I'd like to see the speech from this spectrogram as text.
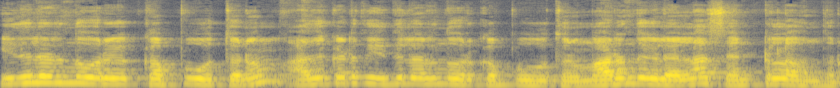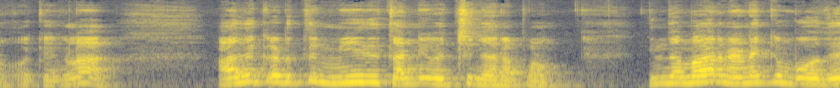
இதிலிருந்து ஒரு கப்பு ஊற்றணும் அதுக்கடுத்து இதிலிருந்து ஒரு கப்பு ஊற்றணும் மருந்துகள் எல்லாம் சென்டரில் வந்துடும் ஓகேங்களா அதுக்கடுத்து மீதி தண்ணி வச்சு நிரப்பணும். இந்த மாதிரி நினைக்கும் போது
